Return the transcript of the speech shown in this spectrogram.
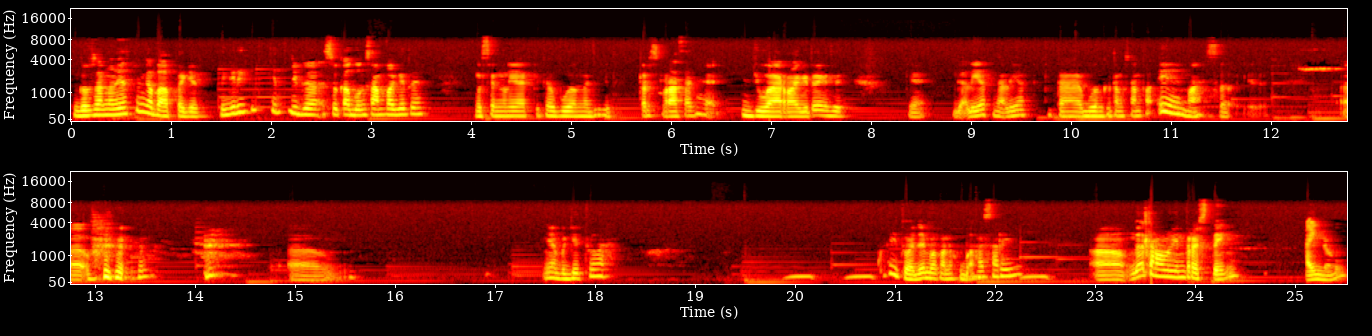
Gak usah ngeliat pun gak apa-apa gitu. Jadi kita juga suka buang sampah gitu ya. Gak usah ngeliat kita buang aja gitu. Terus merasa kayak juara gitu ya sih. Kayak nggak lihat nggak lihat kita buang ke tong sampah eh masuk gitu. Um, um, ya begitulah Mungkin itu aja yang bakal aku bahas hari ini. Eh, nggak uh, terlalu interesting, I know.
